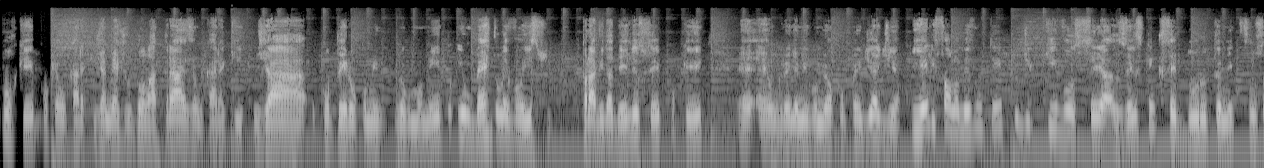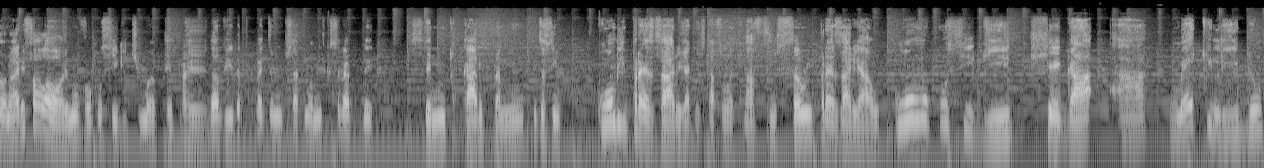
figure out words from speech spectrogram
Por quê? Porque é um cara que já me ajudou lá atrás, é um cara que já cooperou comigo em algum momento, e Humberto levou isso para a vida dele, eu sei porque é, é, um grande amigo meu, acompanha o dia a dia. E ele falou ao mesmo tempo de que você, às vezes, tem que ser duro também com o funcionário e falar: Ó, oh, eu não vou conseguir te manter para resto da vida, porque vai ter um certo momento que você vai poder ser muito caro para mim. Então, assim, como empresário, já que a gente está falando aqui da função empresarial, como conseguir chegar a um equilíbrio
